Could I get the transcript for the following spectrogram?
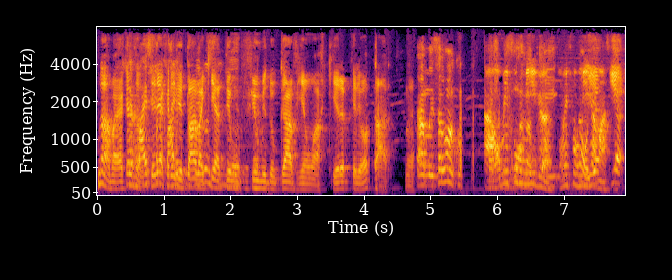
Não, mas é que, é se ele acreditava que ia ter um filme do Gavião Arqueiro, é porque ele é otário. Né? Ah, mas sabe uma coisa? Ah, Homem-Formiga. Homem-Formiga, ia, ia,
